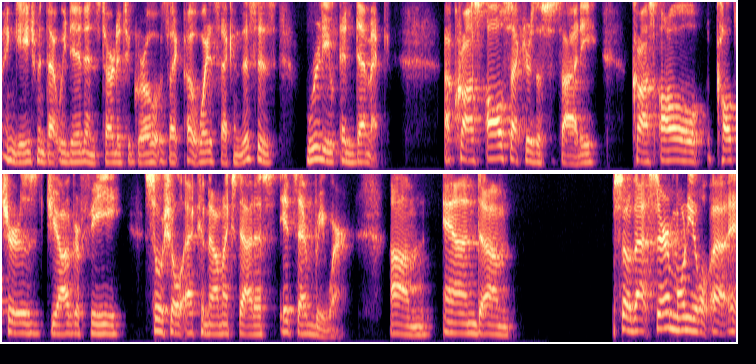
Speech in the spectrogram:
engagement that we did and started to grow. It was like, oh, wait a second, this is really endemic across all sectors of society, across all cultures, geography, social, economic status. It's everywhere, um, and um, so that ceremonial, uh,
